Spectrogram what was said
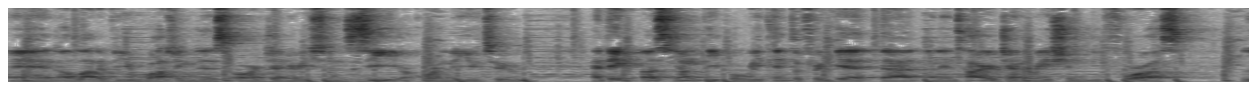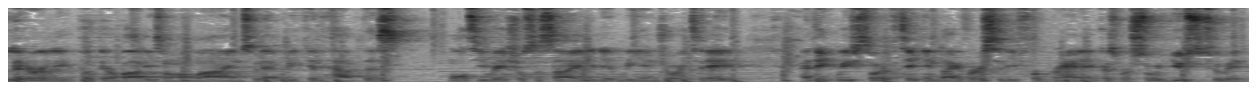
and a lot of you watching this are Generation Z according to YouTube, I think us young people, we tend to forget that an entire generation before us literally put their bodies on the line so that we could have this multiracial society that we enjoy today. I think we've sort of taken diversity for granted because we're so used to it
